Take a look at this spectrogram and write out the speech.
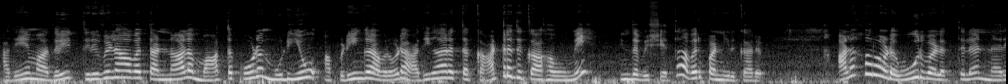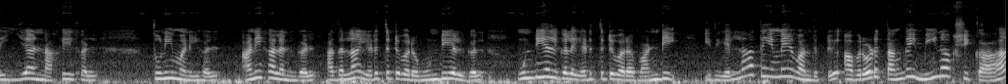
அதே மாதிரி திருவிழாவை தன்னால் மாற்றக்கூட முடியும் அப்படிங்கிற அவரோட அதிகாரத்தை காட்டுறதுக்காகவுமே இந்த விஷயத்தை அவர் பண்ணியிருக்காரு. அழகரோட ஊர்வலத்தில் நிறைய நகைகள் துணிமணிகள் அணிகலன்கள் அதெல்லாம் எடுத்துகிட்டு வர உண்டியல்கள் உண்டியல்களை எடுத்துகிட்டு வர வண்டி இது எல்லாத்தையுமே வந்துட்டு அவரோட தங்கை மீனாட்சிக்காக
